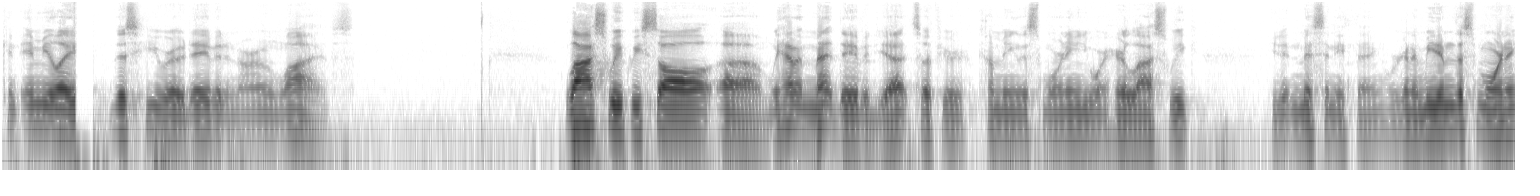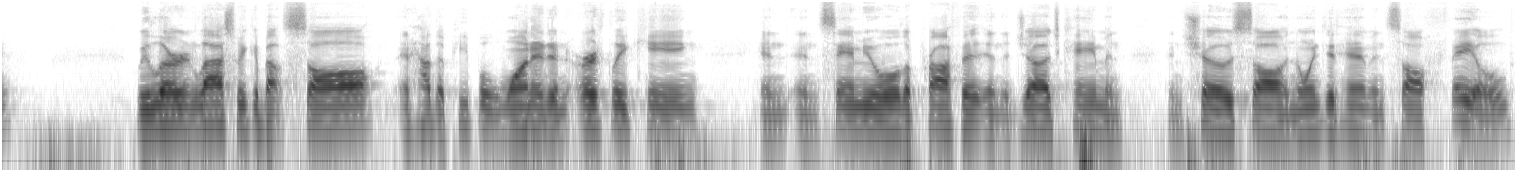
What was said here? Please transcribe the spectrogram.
can emulate this hero David in our own lives. Last week we saw, um, we haven't met David yet, so if you're coming this morning, you weren't here last week, you didn't miss anything. We're going to meet him this morning. We learned last week about Saul and how the people wanted an earthly king, and, and Samuel, the prophet, and the judge came and, and chose Saul, anointed him, and Saul failed.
